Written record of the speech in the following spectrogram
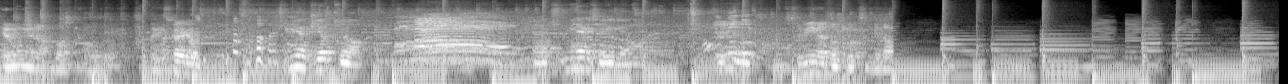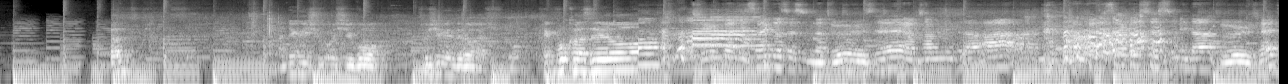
대웅이를 한번 가보도록 하겠습니다. 준민이 형 귀엽죠? 네. 준민이 형이 제일 귀여워. 수민이가 더 좋습니다. 안녕히 주무시고 조심히 들어가시고 행복하세요. 지금까지 사이버스였습니다. 둘 셋. 감사합니다. 지금까지 사이버스였습니다. 둘 셋.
